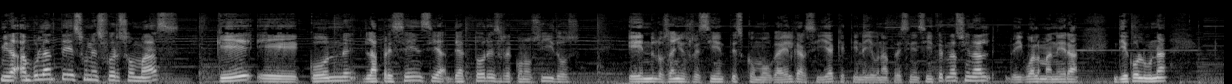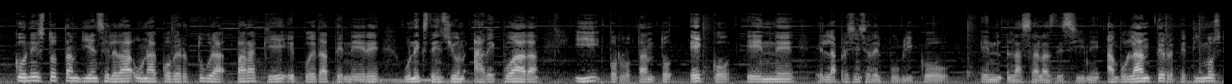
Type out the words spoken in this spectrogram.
Mira, Ambulante es un esfuerzo más que eh, con la presencia de actores reconocidos en los años recientes como Gael García, que tiene ya una presencia internacional, de igual manera Diego Luna, con esto también se le da una cobertura para que eh, pueda tener eh, una extensión adecuada y por lo tanto eco en, eh, en, la presencia del público en las salas de cine. Ambulante, repetimos,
